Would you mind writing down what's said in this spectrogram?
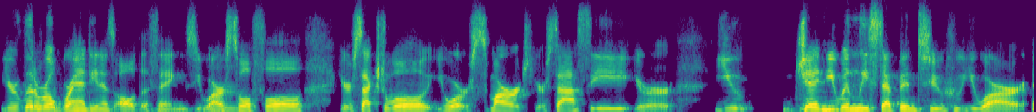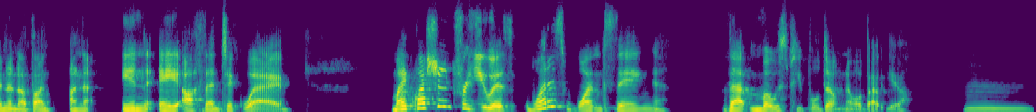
your literal branding is all the things. You are Mhm. soulful, you're sexual, you're smart, you're sassy, you're you genuinely step into who you are in an, an in a authentic way. My question for you is what is one thing that most people don't know about you? Mm.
